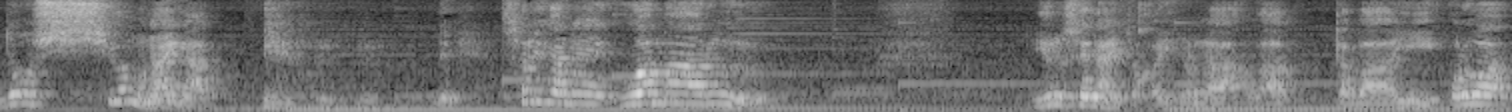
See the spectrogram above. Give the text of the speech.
どうしようもないなう。んでそれがね上回る許せないとかいろんながあった場合俺は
